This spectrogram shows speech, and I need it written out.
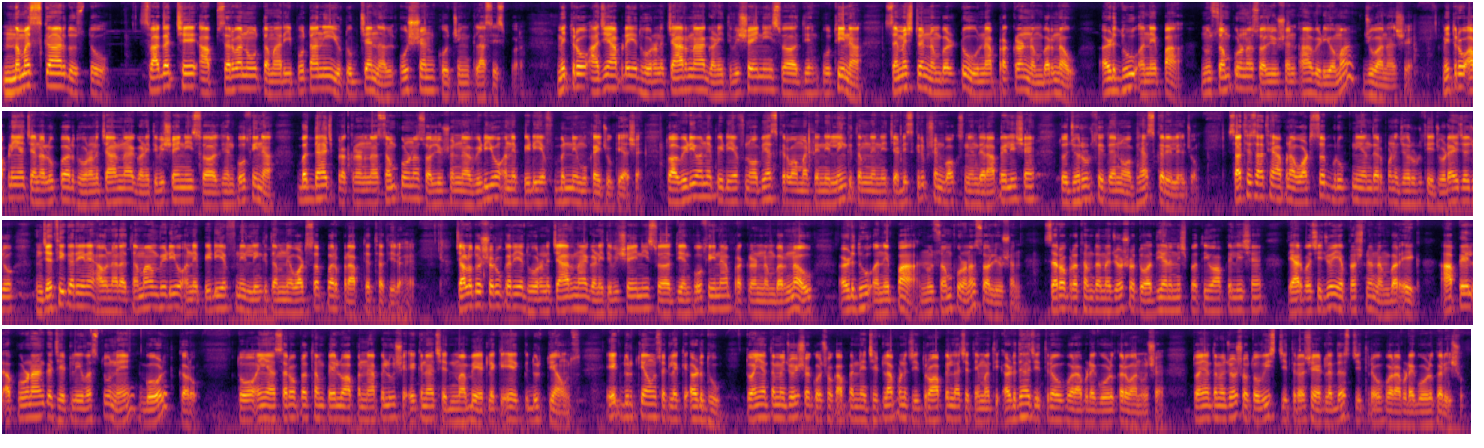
નમસ્કાર દોસ્તો. સ્વાગત છે આપ સર્વનું તમારી પોતાની YouTube channel Ocean coaching classes પર. મિત્રો, આજે આપણે ધોરણ ચારના ગણિત વિષયની સ્વ અધ્યયન પોથીના સેમેસ્ટર નંબર ટુના પ્રકરણ નંબર નવ, અડધું અને પાનું સંપૂર્ણ સોલ્યુશન આ વિડીયોમાં જોવાના છે. મિત્રો, આપણી આ ચેનલ ઉપર ધોરણ ચારના ગણિત વિષયની સ્વ અધ્યયન પોથીના બધા જ પ્રકરણના સંપૂર્ણ સોલ્યુશનના વીડિયો અને પીડીએફ બંને મુકાઈ ચૂક્યા છે. તો આ વીડિયો અને પીડીએફનો અભ્યાસ કરવા માટેની લિંક તમને નીચે ડિસ્ક્રિપ્શન બોક્સની અંદર આપેલી છે, તો જરૂરથી તેનો અભ્યાસ કરી લેજો. સાથે સાથે આપણા વોટ્સઅપ ગ્રુપની અંદર પણ જરૂરથી જોડાઈ જજો, જેથી કરીને આવનારા તમામ વીડિયો અને પીડીએફની લિંક તમને વોટ્સઅપ પર પ્રાપ્ત થતી રહે. ચાલો તો શરૂ કરીએ ધોરણ ચારના ગણિત વિષયની સ્વ અધ્યયન પોથીના પ્રકરણ નંબર નવ, અડધું અને પાનું સંપૂર્ણ સોલ્યુશન. સર્વપ્રથમ તમે જોશો તો અધ્યયન નિષ્પત્તિઓ આપેલી છે. ત્યાર પછી જોઈએ પ્રશ્ન નંબર એક, આપેલ અપૂર્ણાંક જેટલી વસ્તુને ગોળ કરો. તો અહીંયા સર્વપ્રથમ પહેલું આપણને આપેલું છે એકના છેદમાં બે એટલે કે એક દૃત્યાંશ એક દૃત્યાંશ એટલે કે અડધું. તો અહીંયા તમે જોઈ શકો છો કે આપણને જેટલા પણ ચિત્રો આપેલા છે તેમાંથી અડધા ચિત્ર ઉપર આપણે ગોળ કરવાનું છે. તો અહીંયા તમે જોશો તો વીસ ચિત્ર છે એટલે દસ ચિત્ર ઉપર આપણે ગોળ કરીશું.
